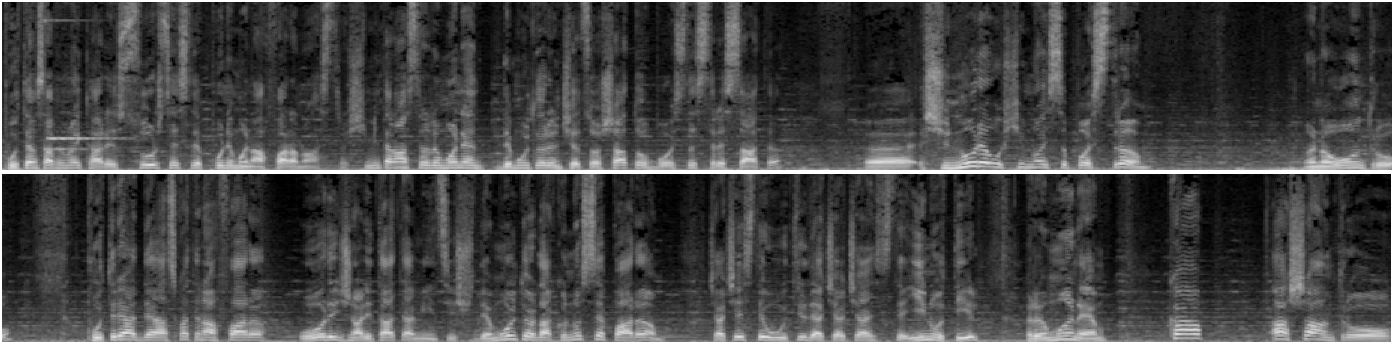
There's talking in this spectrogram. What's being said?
putem să avem noi ca resurse să le punem în afara noastră. Și mintea noastră rămâne de multe ori încețoșată, obosită, stresată uh, și nu reușim noi să păstrăm înăuntru puterea de a scoate în afară originalitatea minții. Și de multe ori, dacă nu separăm ceea ce este util de ceea ce este inutil, rămânem ca așa într-o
